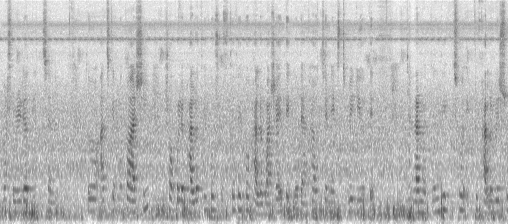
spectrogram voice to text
আমার শরীর আর দিচ্ছে না। তো আজকের মতো আসি। সকলে ভালো থেকো, সুস্থ থেকো, ভালোবাসায় থেকো। দেখা হচ্ছে নেক্সট ভিডিওতে যারা নতুন দেখছ, একটু ভালোবেসো,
